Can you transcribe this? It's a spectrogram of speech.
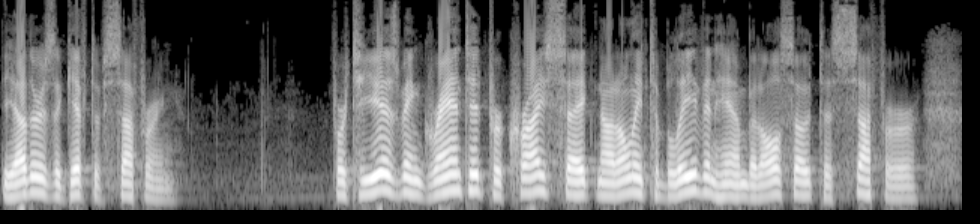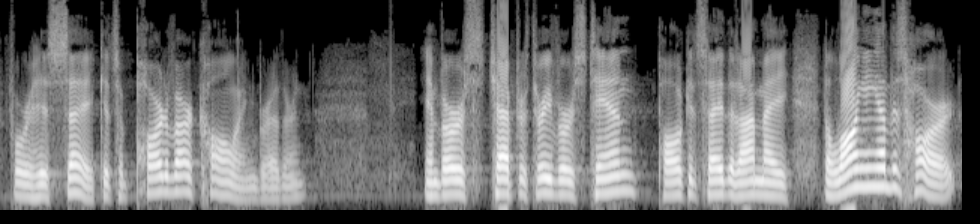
the other is the gift of suffering. For to you has been granted for Christ's sake not only to believe in him, but also to suffer for his sake. It's a part of our calling, brethren. In verse chapter 3 verse 10, Paul could say that I may the longing of his heart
